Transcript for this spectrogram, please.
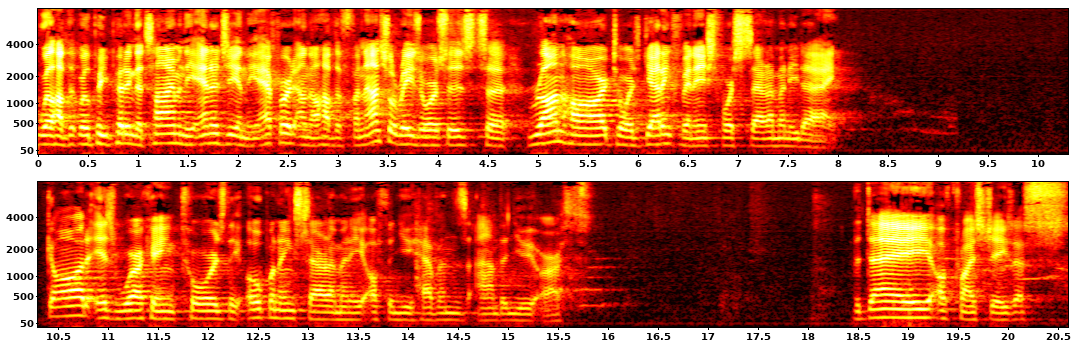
will, have the, will be putting the time and the energy and the effort, and they'll have the financial resources to run hard towards getting finished for ceremony day. God is working towards the opening ceremony of the new heavens and the new earth. The day of Christ Jesus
